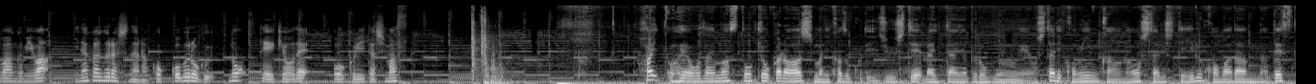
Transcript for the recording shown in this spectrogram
の番組は田舎暮らしならコッコブログの提供でお送りいたしますはい、おはようございます。東京から淡島に家族で移住して、ライターやブログ運営をしたり、古民家を直したりしている小場旦那です。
